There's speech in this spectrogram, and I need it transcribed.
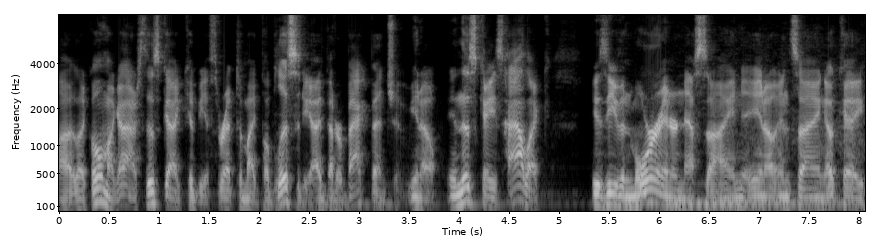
Uh, like, oh my gosh, this guy could be a threat to my publicity. I better backbench him. You know, in this case, Halleck is even more internecine, you know, in saying, okay,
